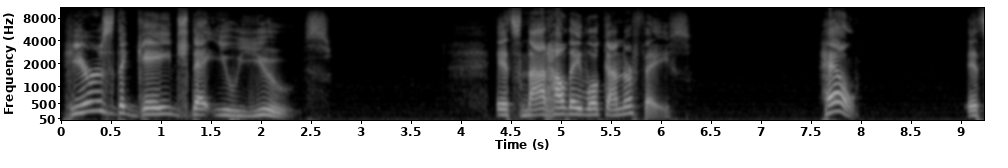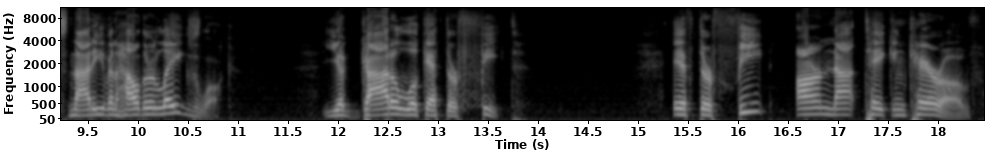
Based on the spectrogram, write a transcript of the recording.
Here's the gauge that you use it's not how they look on their face. Hell, it's not even how their legs look. You gotta look at their feet. If their feet are not taken care of,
